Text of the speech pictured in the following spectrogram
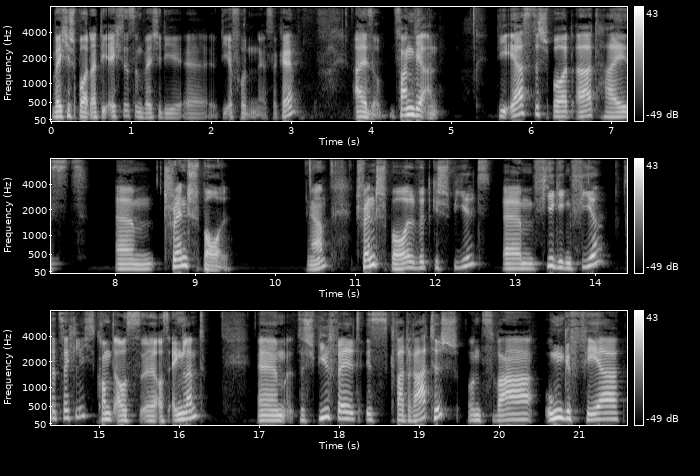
welche Sportart die echt ist und welche die, äh, die erfunden ist, okay? Also, fangen wir an. Die erste Sportart heißt ähm, Trenchball. Ja, Trenchball wird gespielt ähm, 4 gegen 4 tatsächlich. Kommt aus, äh, aus England. Ähm, das Spielfeld ist quadratisch und zwar ungefähr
